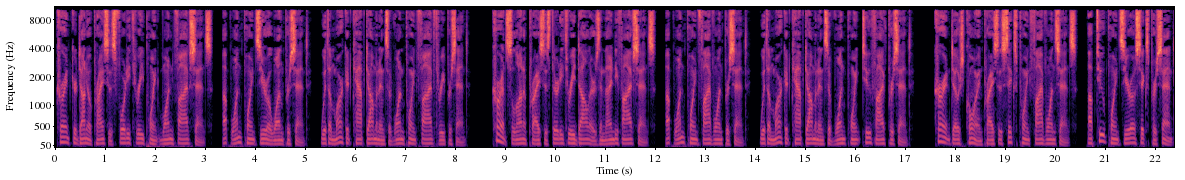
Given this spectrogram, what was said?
Current Cardano price is 43.15 cents, up 1.01%, with a market cap dominance of 1.53%. Current Solana price is $33.95, up 1.51%, with a market cap dominance of 1.25%. Current Dogecoin price is 6.51 cents, up 2.06%,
